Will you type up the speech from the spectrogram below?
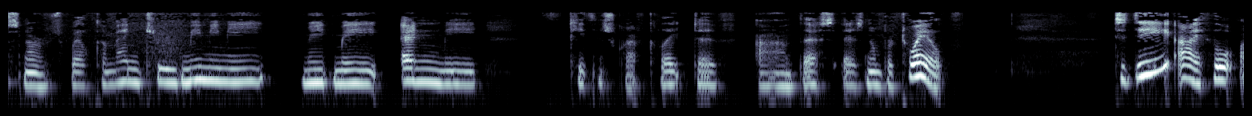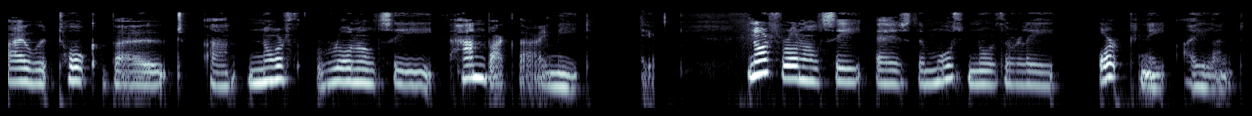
listeners, welcome into Me, Me, Me, Made May, In Mey, Caithness Craft Collective, and this is number 12. Today I thought I would talk about a North Ronaldsay handbag that I made. North Ronaldsay is the most northerly Orkney island.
